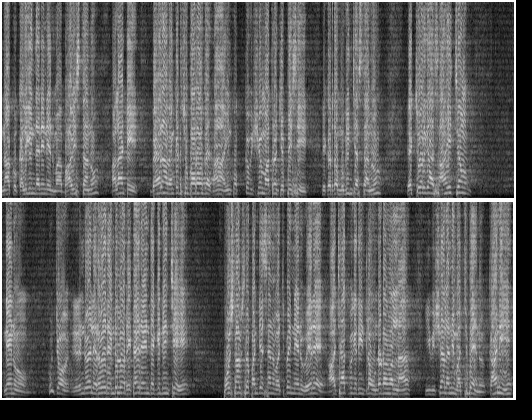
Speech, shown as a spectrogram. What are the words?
నాకు కలిగిందని నేను మా- భావిస్తాను. అలాంటి బేరా వెంకట సుబ్బారావు గారు ఇంకొక విషయం మాత్రం చెప్పేసి ఇక్కడితో ముగించేస్తాను. యాక్చువల్గా సాహిత్యం నేను కొంచెం రెండు వేల ఇరవై రెండులో రిటైర్ అయిన దగ్గర నుంచి పోస్ట్ ఆఫీస్లో పనిచేశాను మర్చిపోయి నేను వేరే ఆధ్యాత్మిక దీంట్లో ఉండడం వలన ఈ విషయాలన్నీ మర్చిపోయాను. కానీ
